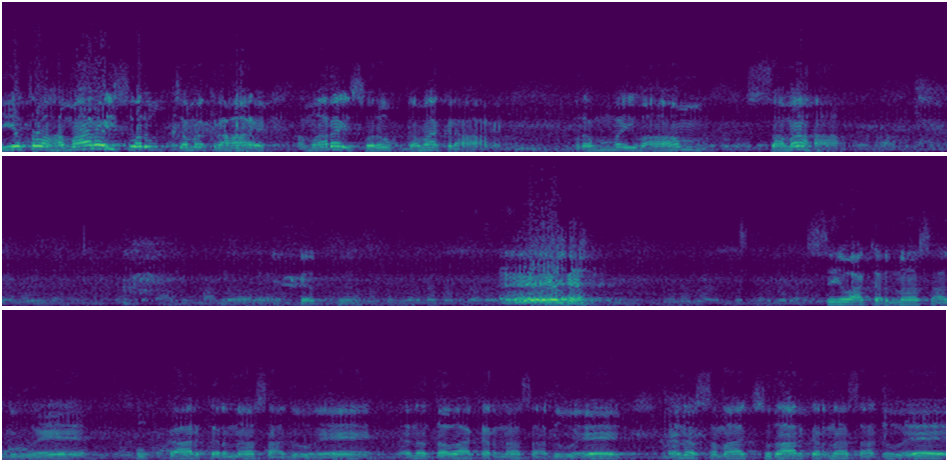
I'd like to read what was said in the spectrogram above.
ये तो हमारा ही स्वरूप चमक रहा है हमारा ही स्वरूप दमक रहा है। ब्रह्म वाहम समह सेवा करना साधु है। उपकार करना साधु है है ना? दवा करना साधु है है ना? समाज सुधार करना साधु है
